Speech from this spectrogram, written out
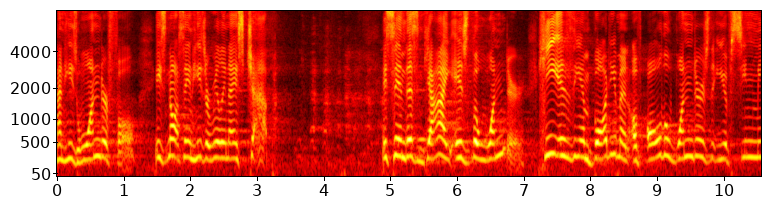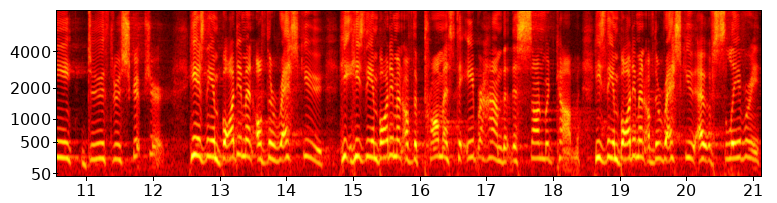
and he's wonderful, he's not saying he's a really nice chap. He's saying this guy is the wonder. He is the embodiment of all the wonders that you have seen me do through scripture. He is the embodiment of the rescue. He, he's the embodiment of the promise to Abraham that this son would come. He's the embodiment of the rescue out of slavery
